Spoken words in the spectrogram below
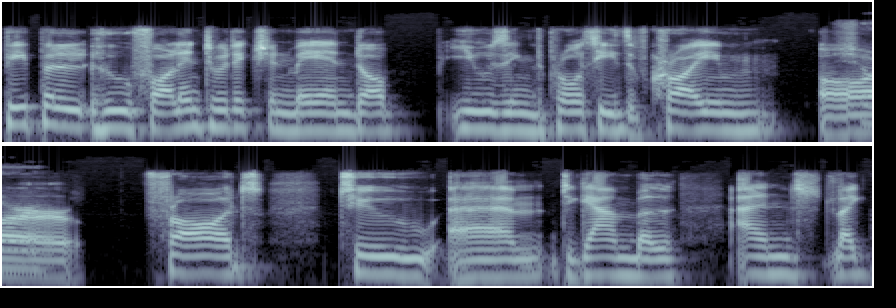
people who fall into addiction may end up using the proceeds of crime or Sure. fraud to um to gamble, and like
